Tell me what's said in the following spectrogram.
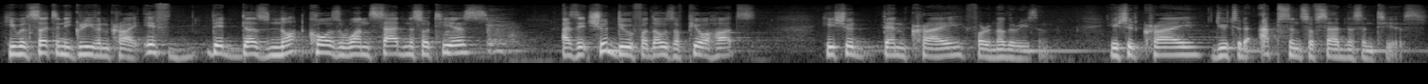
he will certainly grieve and cry. If it does not cause one sadness or tears, as it should do for those of pure hearts, he should then cry for another reason. he should cry due to the absence of sadness and tears.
